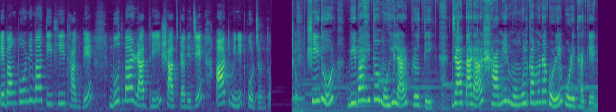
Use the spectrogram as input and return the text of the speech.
এবং পূর্ণিমা তিথি থাকবে বুধবার রাত্রি সাতটা বেজে আট মিনিট পর্যন্ত। সিঁদুর বিবাহিত মহিলার প্রতীক, যা তারা স্বামীর মঙ্গল কামনা করে পড়ে থাকেন।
